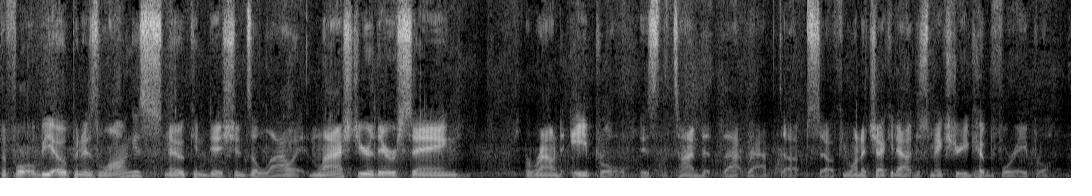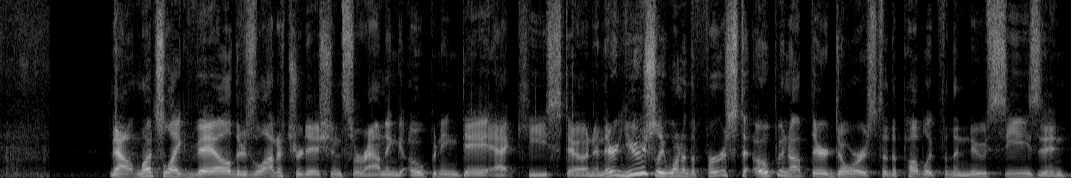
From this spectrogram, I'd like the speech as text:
The fort will be open as long as snow conditions allow it. And last year they were saying around April is the time that that wrapped up. So if you want to check it out, just make sure you go before April. Now, much like Vail, there's a lot of tradition surrounding opening day at Keystone, and they're usually one of the first to open up their doors to the public for the new season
